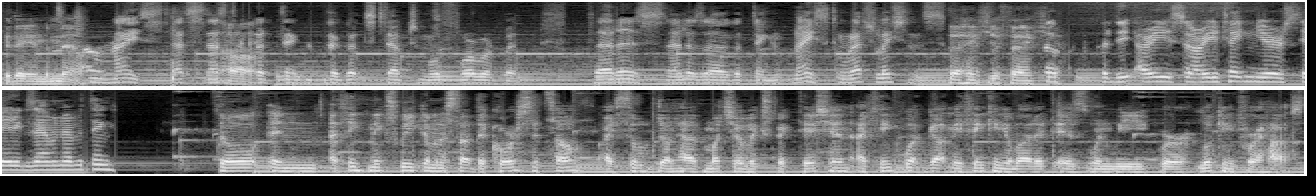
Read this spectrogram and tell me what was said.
today in the mail. Oh, nice. That's that's uh, a good thing. That's a good step to move forward with. That is that is a good thing. Nice. Congratulations. Thank you. Thank you. So, are you so are you taking your state exam and everything? So, in I think next week I'm gonna start the course itself. I still don't have much of expectation. I think what got me thinking about it is when we were looking for a house.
